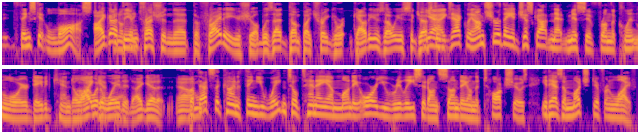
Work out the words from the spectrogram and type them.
th- things get lost? I got You the impression that the Friday you show up was that dumped by Trey Gowdy. Is that what you're suggesting? Yeah, exactly. And I'm sure they had just gotten that missive from the Clinton lawyer, David Kendall. I would get have that. waited. I get it. Yeah, But I'm- that's the kind of thing you wait until 10 a.m. Monday or you release it on Sunday on the talk shows. It has a much different life.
